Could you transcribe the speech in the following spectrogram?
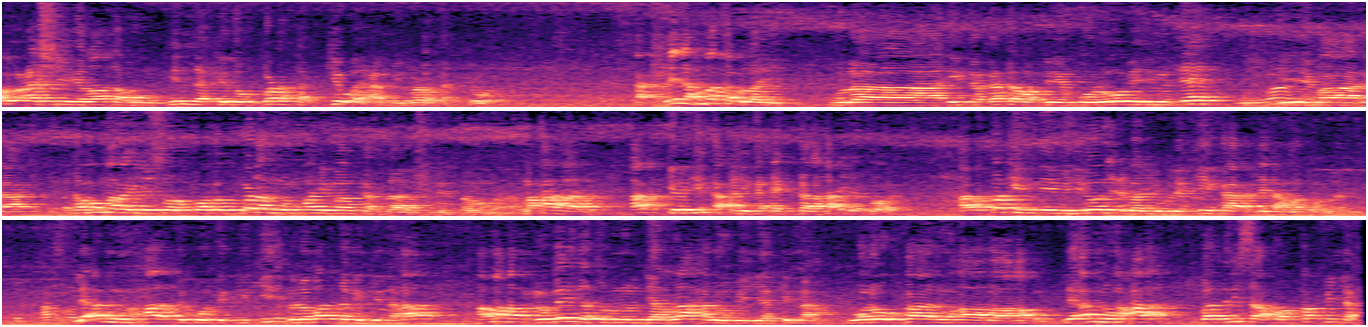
أو عشيرتهم إن كذب برا يا عمي برا تكوا حين ما تبلي أولئك كتب في قلوبهم إيه؟ إيمانا. تمام رأي صرفه برا من ما يمان كذاب تمام مع أكل هيك عليك حكى لها يا أبقى إني مليون عباد يبلكي كاحين ما تبلي لأنه محال تكون تككي علماء تبين كنها. أما عبيدة بن الجراح لو بيا كنا ولو كانوا آباءهم. لأنه معاه بدرسة فقط في لك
